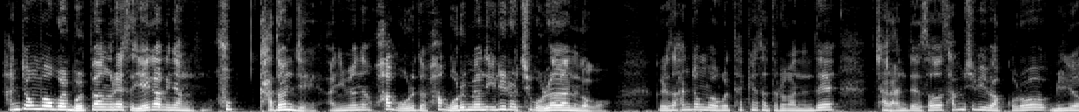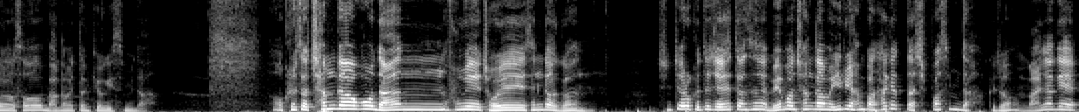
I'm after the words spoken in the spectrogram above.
한 종목을 몰빵을 해서 얘가 그냥 훅 가던지 아니면은 확 오르든 확 오르면 1위로 치고 올라가는 거고. 그래서 한 종목을 택해서 들어갔는데 잘 안 돼서 30위 밖으로 밀려서 마감했던 기억이 있습니다. 어, 그래서 참가하고 난 후에 저의 생각은 진짜로 그때 제가 했던 생각 매번 참가하면 1위 한 번 하겠다 싶었습니다. 그죠? 만약에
